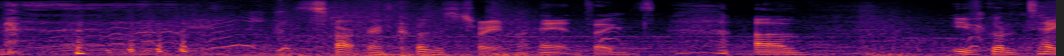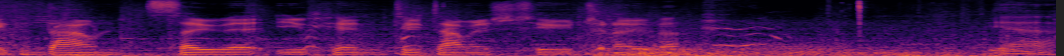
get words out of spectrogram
Sorry, I'm concentrating on hitting things. Um, you've got to take them down so that you can do damage to Jenova. Yeah.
